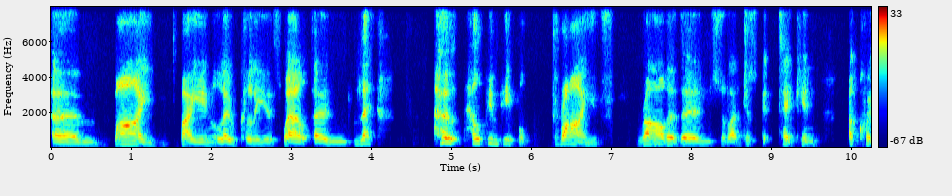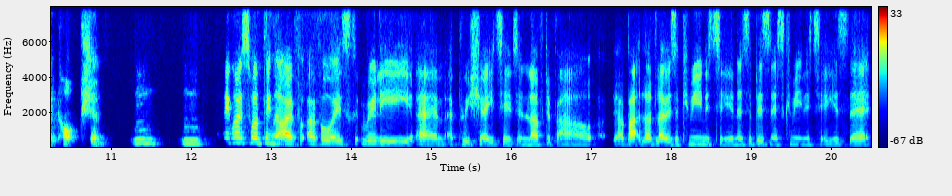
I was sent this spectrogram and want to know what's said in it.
um by buying locally as well and let helping people thrive rather than sort of like just taking a quick option. Mm, mm. I think that's one thing that I've I've always really um, appreciated and loved about about Ludlow as a community and as a business community is that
